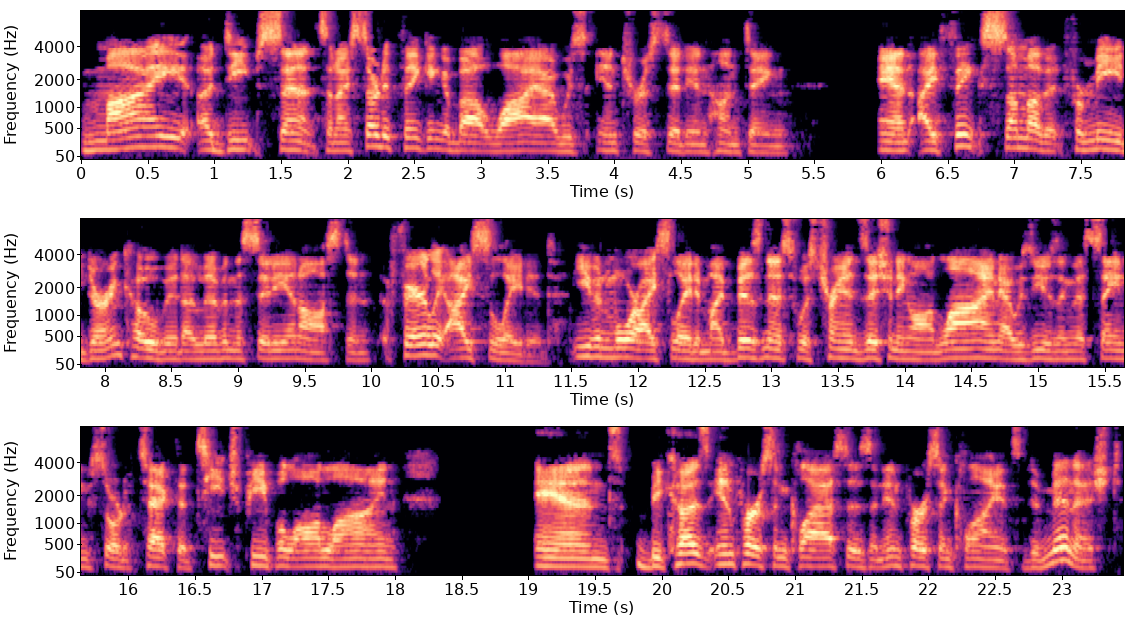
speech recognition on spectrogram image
my a deep sense and i started thinking about why i was interested in hunting and I think some of it for me during COVID, I live in the city in Austin, fairly isolated, even more isolated. My business was transitioning online. I was using the same sort of tech to teach people online. And because in person classes and in person clients diminished,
